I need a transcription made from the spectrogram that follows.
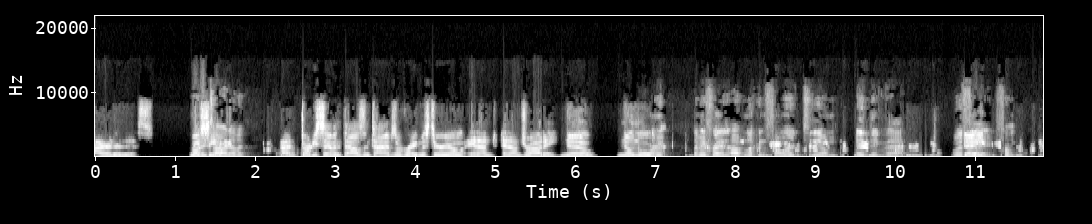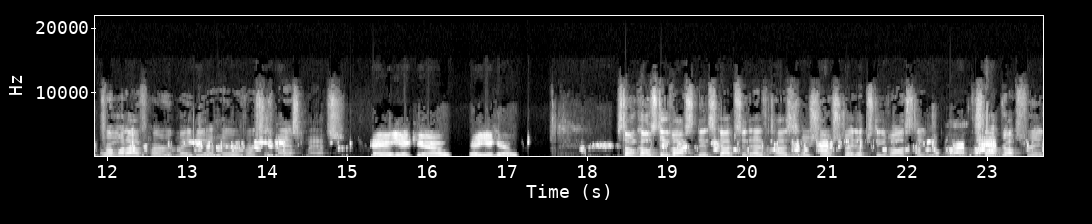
tired of this. We've seen tired of it? 37,000 times of Rey Mysterio and and Andrade. No, no Let more. me, let me phrase. I'm looking forward to them ending that with There a from from what I've heard, maybe a hair versus mask match. There you go. There you go. Stone Cold Steve Austin then Skypes in to advertise his new show, Straight Up Steve Austin. Uh, Slop Drops friend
